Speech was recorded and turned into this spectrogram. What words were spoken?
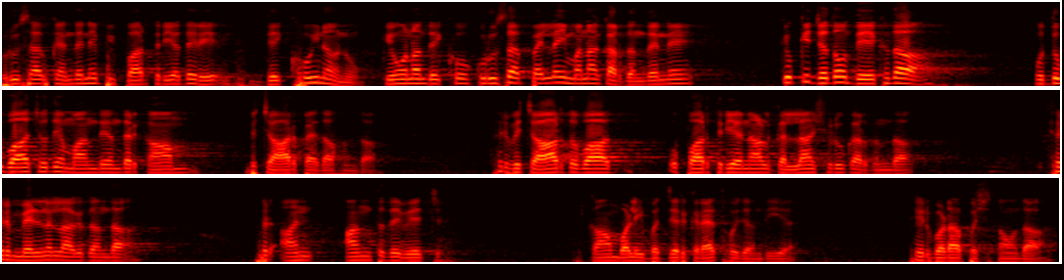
ਗੁਰੂ ਸਾਹਿਬ ਕਹਿੰਦੇ ਨੇ ਵੀ ਪਰਤਰੀਆ ਦੇ ਰੇ- ਦੇਖੋ ਹੀ ਨਾ ਉਹਨੂੰ। ਕਿਉਂ ਨਾ ਦੇਖੋ? ਗੁਰੂ ਸਾਹਿਬ ਪਹਿਲਾਂ ਹੀ ਮਨਾ ਕਰ ਦਿੰਦੇ ਨੇ, ਕਿਉਂਕਿ ਜਦੋਂ ਦੇਖਦਾ, ਉਦੋਂ ਬਾਅਦ 'ਚ ਉਹਦੇ ਮਨ ਦੇ ਅੰਦਰ ਕਾਮ, ਵਿਚਾਰ ਪੈਦਾ ਹੁੰਦਾ। ਫਿਰ ਵਿਚਾਰ ਤੋਂ ਬਾਅਦ ਉਹ ਪਰਤਰੀਆ ਨਾਲ ਗੱਲਾਂ ਸ਼ੁਰੂ ਕਰ ਦਿੰਦਾ। ਫਿਰ ਮਿਲਣ ਲੱਗ ਜਾਂਦਾ। ਫਿਰ ਅੰਨ- ਅੰਤ ਦੇ ਵਿੱਚ ਕਾਮ ਵਾਲੀ ਬੱਜਰ ਕਰੈਤ ਹੋ ਜਾਂਦੀ ਹੈ, ਫਿਰ ਬੜਾ ਪਛਤਾਉਂਦਾ।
